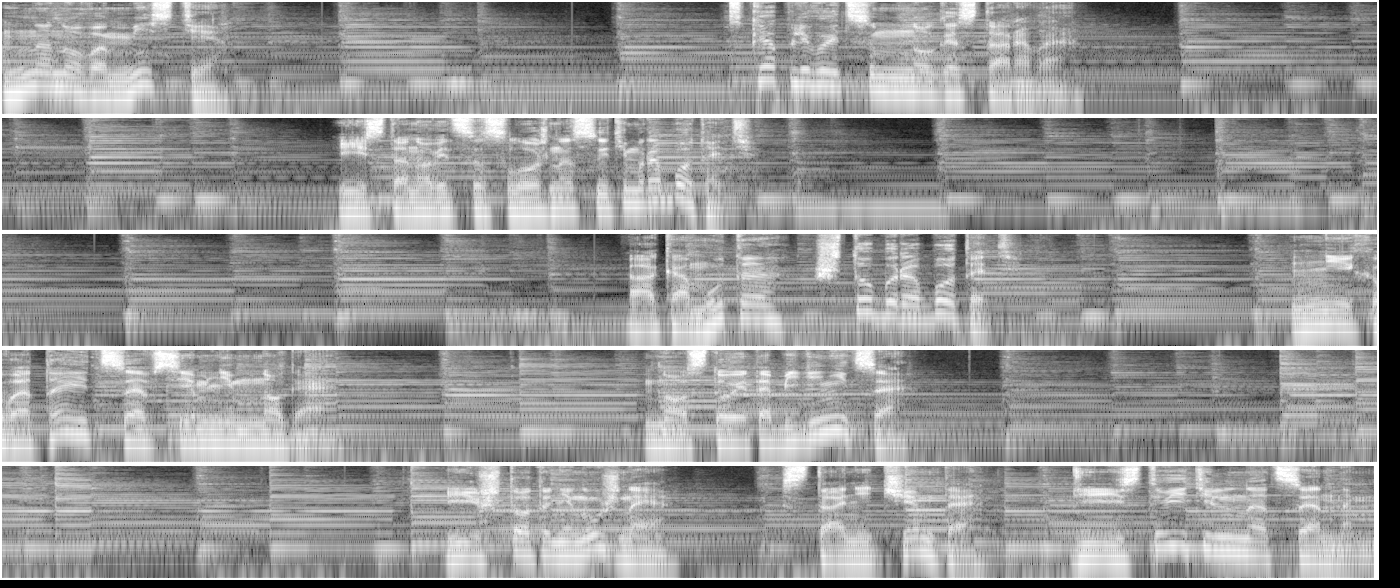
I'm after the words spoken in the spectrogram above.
На новом месте скапливается много старого. И становится сложно с этим работать. А кому-то, чтобы работать, не хватает совсем немного. Но стоит объединиться. и что-то ненужное станет чем-то действительно ценным.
